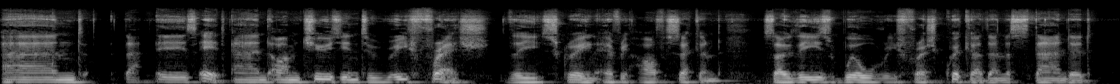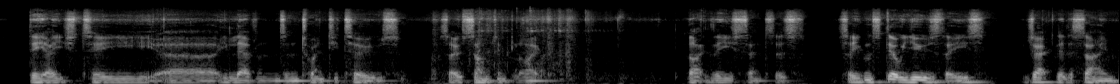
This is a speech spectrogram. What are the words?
And that is it. And I'm choosing to refresh the screen every half a second. So these will refresh quicker than the standard DHT uh, 11s and 22s. So something like like these sensors. So you can still use these exactly the same,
